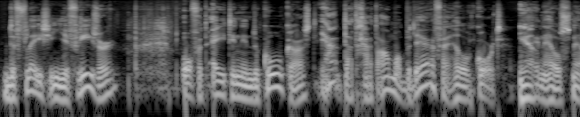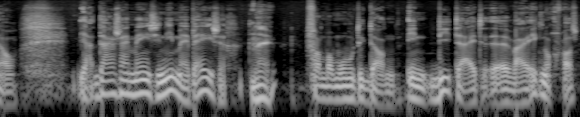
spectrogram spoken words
De vlees in je vriezer of het eten in de koelkast, ja, dat gaat allemaal bederven heel kort en heel snel ja, daar zijn mensen niet mee bezig. Nee. Van wat moet ik dan? In die tijd uh, waar ik nog was,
